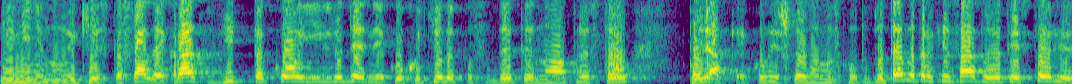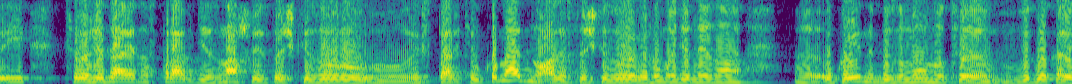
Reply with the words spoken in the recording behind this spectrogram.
і Мініну, які спасали якраз від такої людини, яку хотіли посадити на престол поляки, коли йшли на Москву. Тобто треба трохи згадувати історію, і це виглядає насправді з нашої з точки зору експертів комедно, але з точки зору громадянина е, України, безумовно, це викликає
